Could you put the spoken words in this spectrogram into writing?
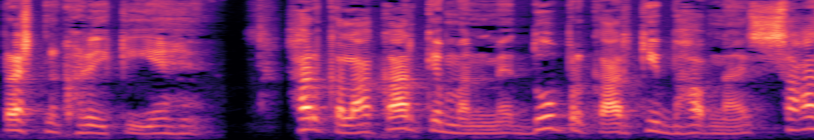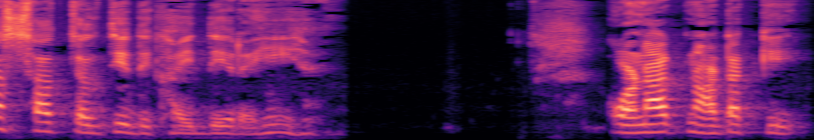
प्रश्न खड़े किए हैं। हर कलाकार के मन में दो प्रकार की भावनाएँ साथ साथ चलती दिखाई दे रही हैं। कोणार्क नाटक की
